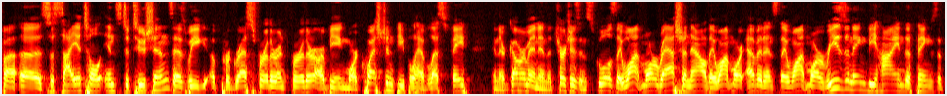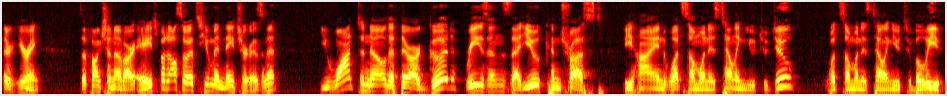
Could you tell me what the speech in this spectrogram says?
Uh, societal institutions, as we uh, progress further and further, are being more questioned. People have less faith in their government, in the churches, and schools. They want more rationale. They want more evidence. They want more reasoning behind the things that they're hearing. It's a function of our age, but also it's human nature, isn't it? You want to know that there are good reasons that you can trust behind what someone is telling you to do, what someone is telling you to believe.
